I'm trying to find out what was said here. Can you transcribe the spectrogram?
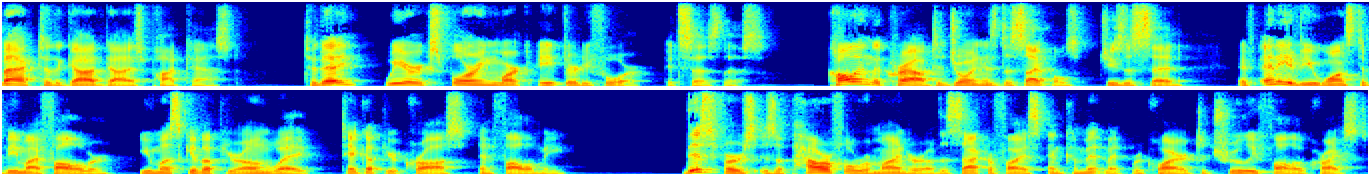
back to the God Guys podcast. Today, we are exploring Mark 8:34. It says this. Calling the crowd to join his disciples, Jesus said, "If any of you wants to be my follower, you must give up your own way, take up your cross, and follow me." This verse is a powerful reminder of the sacrifice and commitment required to truly follow Christ.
